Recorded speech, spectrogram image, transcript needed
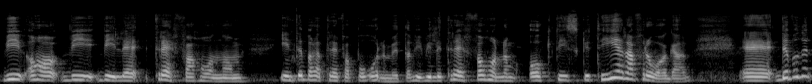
vi, ja, vi ville träffa honom, inte bara träffa på honom, utan vi ville träffa honom och diskutera frågan. Eh, det var den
